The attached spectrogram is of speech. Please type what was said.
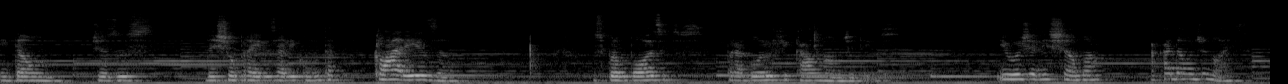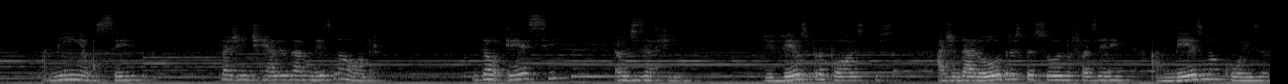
Então, Jesus deixou para eles ali com muita clareza os propósitos para glorificar o nome de Deus. E hoje Ele chama a cada um de nós, a mim, a você, para a gente realizar a mesma obra. Então, esse é o desafio: viver os propósitos, ajudar outras pessoas a fazerem a mesma coisa.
